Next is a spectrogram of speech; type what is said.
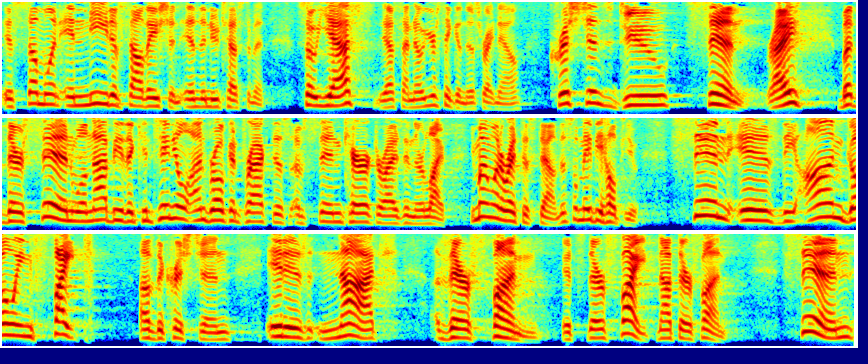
is someone in need of salvation in the New Testament. So, yes, yes, I know you're thinking this right now. Christians do sin, right? But their sin will not be the continual, unbroken practice of sin characterizing their life. You might want to write this down. This will maybe help you. Sin is the ongoing fight of the Christian, it is not their fun. It's their fight, not their fun. Sin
